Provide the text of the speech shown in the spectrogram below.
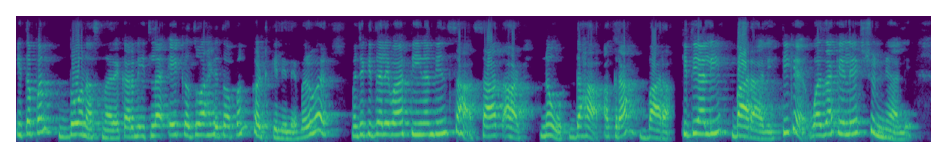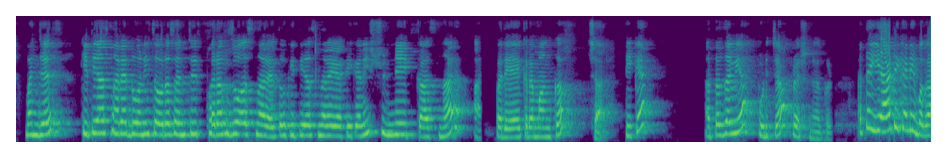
इथं पण दोन असणार आहे. कारण इथला एक जो आहे तो आपण कट केलेला आहे. बरोबर? म्हणजे किती झाले बघा? तीन आणि तीन सहा. सात आठ नऊ दहा अकरा बारा. किती आली? बारा आली. ठीक आहे? वजा केले शून्य आले. म्हणजेच किती असणार आहे? दोन्ही चौरसांची फरक जो असणार आहे तो किती असणार आहे? या ठिकाणी शून्य इतका असणार आहे. पर्याय क्रमांक चार. ठीक आहे? आता जाऊया पुढच्या प्रश्नाकडे. आता या ठिकाणी बघा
